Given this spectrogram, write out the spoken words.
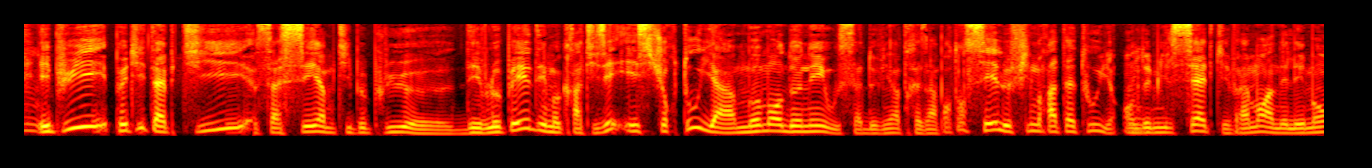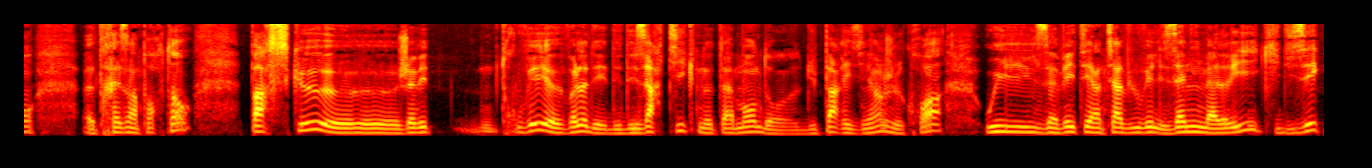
Mm. Et puis petit à petit, ça s'est un petit peu plus euh, développé, démocratisé, et surtout il y a un moment donné où ça devient très important. C'est le film Ratatouille en 2007 qui est vraiment un élément euh, très important parce que j'avais trouvé voilà, des, articles, notamment dans, du Parisien, je crois, où ils avaient été interviewés les animaleries qui disaient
